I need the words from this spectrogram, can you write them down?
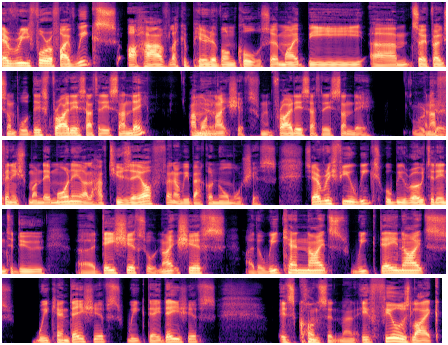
every four or five weeks, I'll have like a period of on call. So it might be, um, so for example, this Friday, Saturday, Sunday, I'm on night shifts from Friday, Saturday, Sunday. And I finish Monday morning. I'll have Tuesday off and I'll be back on normal shifts. So every few weeks, we'll be rotated in to do uh, day shifts or night shifts, either weekend nights, weekday nights, weekend day shifts, weekday day shifts. It's constant, man. It feels like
